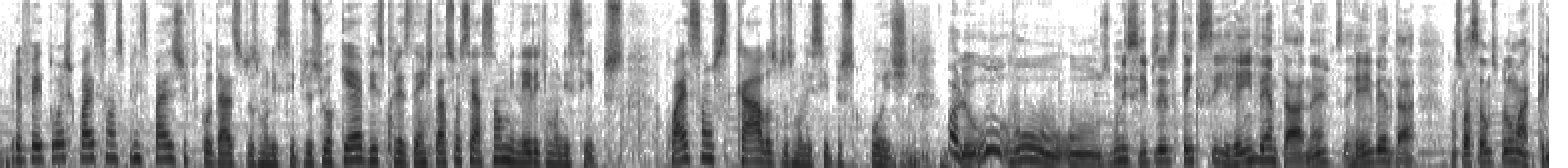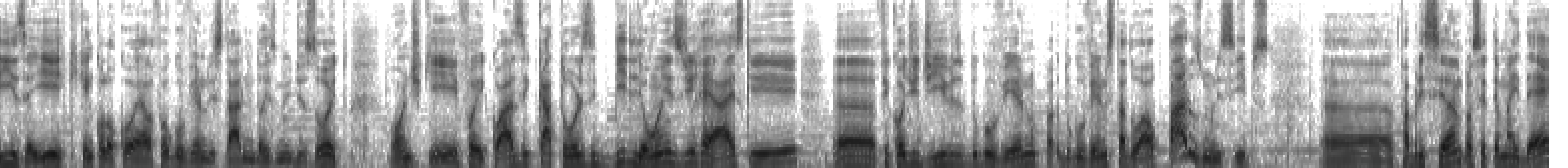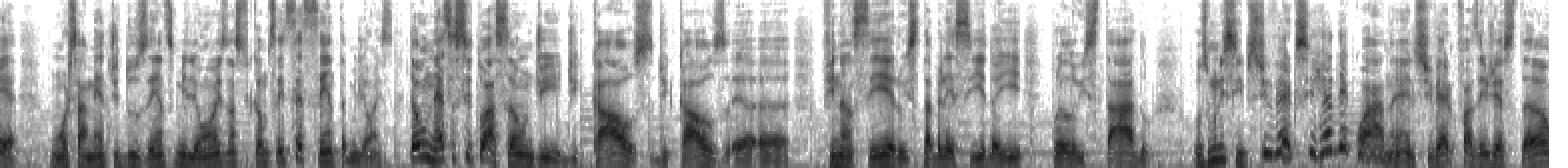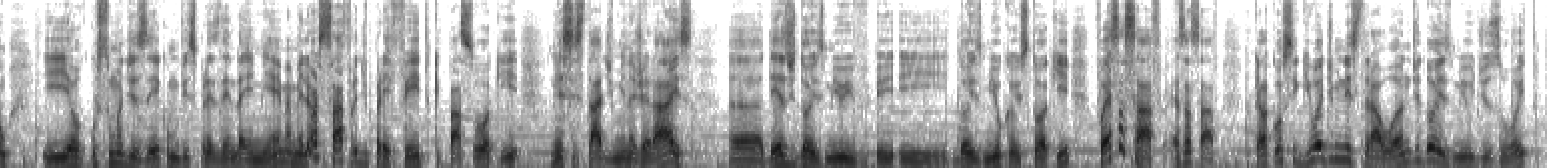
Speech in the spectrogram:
Prefeito, hoje quais são as principais dificuldades dos municípios? O senhor que é vice-presidente da Associação Mineira de Municípios. Quais são os calos dos municípios hoje? Olha, o, o, os municípios eles têm que se reinventar, né? Se reinventar. Nós passamos por uma crise aí, que quem colocou ela foi o governo do estado em 2018, onde que foi quase 14 bilhões de reais que uh, ficou de dívida do governo, do governo estadual para os municípios. Uh, Fabriciano, para você ter uma ideia, um orçamento de 200 milhões, nós ficamos sem 60 milhões. Então, nessa situação de, de caos, de caos uh, uh, financeiro estabelecido aí pelo Estado, os municípios tiveram que se readequar, né? Eles tiveram que fazer gestão e eu costumo dizer, como vice-presidente da MM, a melhor safra de prefeito que passou aqui nesse estado de Minas Gerais uh, desde 2000, e, e 2000 que eu estou aqui, foi essa safra, essa safra. Porque ela conseguiu administrar o ano de 2018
